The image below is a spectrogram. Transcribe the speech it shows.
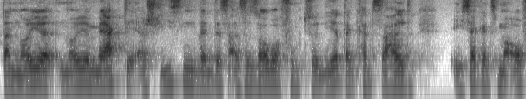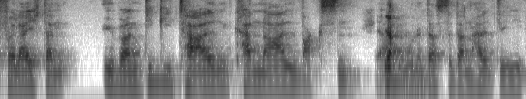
dann neue, neue Märkte erschließen, wenn das also sauber funktioniert, dann kannst du halt, ich sage jetzt mal auch vielleicht dann über einen digitalen Kanal wachsen, ja, ja. ohne dass du dann halt die,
